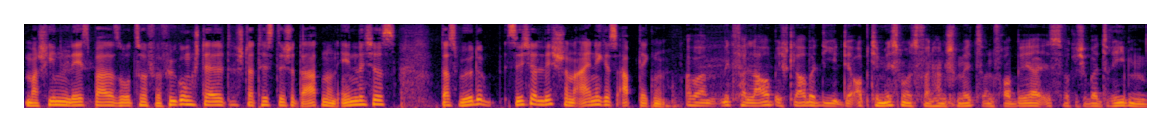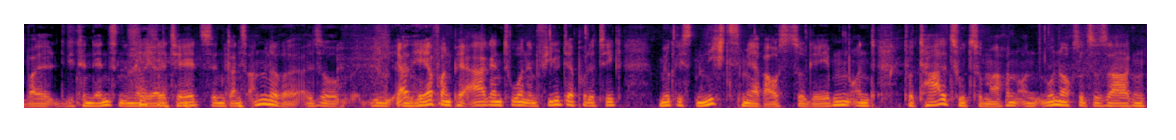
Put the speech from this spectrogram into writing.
maschinenlesbar so zur Verfügung stellt, statistische Daten und ähnliches. Das würde sicherlich schon einiges abdecken. Aber mit Verlaub, ich glaube, die, der Optimismus von Herrn Schmidt und Frau Beer ist wirklich übertrieben, weil die Tendenzen in der Realität sind ganz andere. Also die, ja. ein Heer von PR-Agenturen empfiehlt der Politik, möglichst nichts mehr rauszugeben und total zuzumachen und nur noch sozusagen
